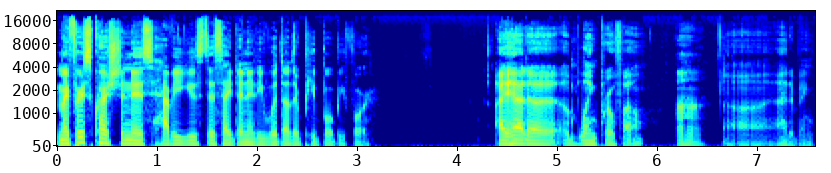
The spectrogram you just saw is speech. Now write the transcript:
My first question is Have you used this identity with other people before? I had a, a blank profile. Uh-huh. Uh, I had a blank,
